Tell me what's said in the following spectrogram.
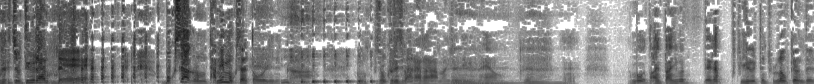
좀 덜한데, 목사 그러면 담임 목사를 떠올리니까, 어? 좀 그러지 말아라, 막 이런 얘기를 해요. 예. 뭐, 나, 나 이거 내가 읽을 땐 졸라 웃겼는데,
